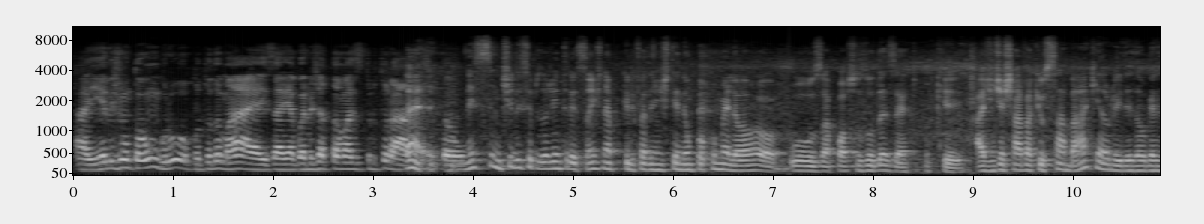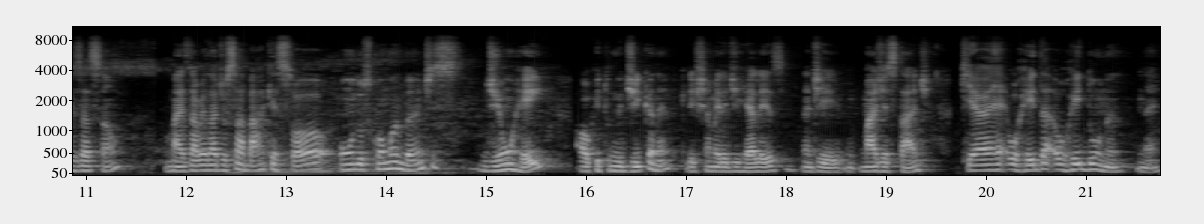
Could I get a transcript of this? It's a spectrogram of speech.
Aí ele juntou um grupo tudo mais, aí agora eles já estão mais estruturados. É, então... Nesse sentido, esse episódio é interessante, né? Porque ele faz a gente entender um pouco melhor os apóstolos do deserto. Porque a gente achava que o Sabak era o líder da organização. Mas na verdade o Sabak é só um dos comandantes de um rei, ao que tudo indica, né? Que ele chama ele de realeza, né? de majestade, que é o rei da o rei Duna, né?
